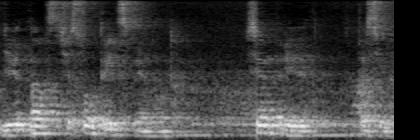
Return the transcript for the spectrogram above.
19 часов 30 минут. Всем привет. Спасибо.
